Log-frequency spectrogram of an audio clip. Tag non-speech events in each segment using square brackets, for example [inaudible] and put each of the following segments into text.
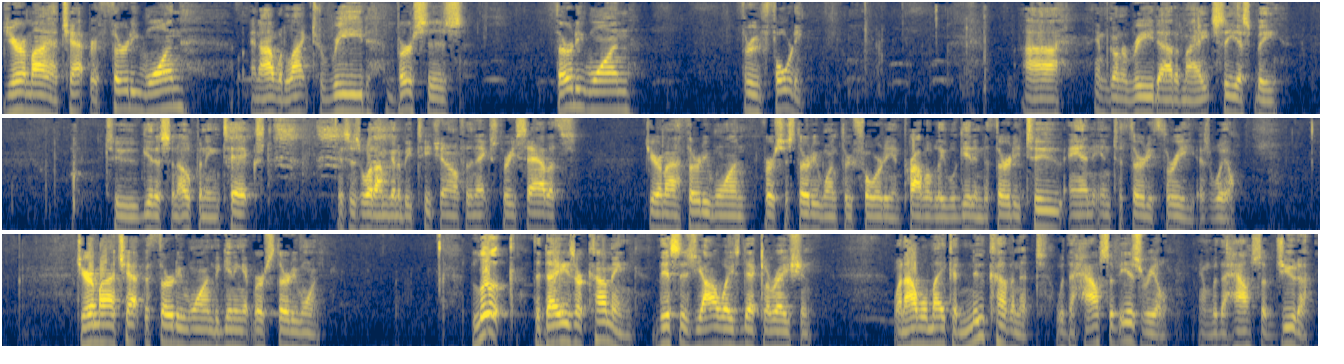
Jeremiah chapter 31, and I would like to read verses 31 through 40. I am going to read out of my HCSB to get us an opening text. This is what I'm going to be teaching on for the next three Sabbaths. Jeremiah 31, verses 31 through 40, and probably we'll get into 32 and into 33 as well. Jeremiah chapter 31, beginning at verse 31. Look, the days are coming. This is Yahweh's declaration. When I will make a new covenant with the house of Israel and with the house of Judah.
